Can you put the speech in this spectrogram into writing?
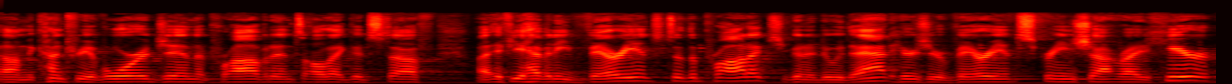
um, the country of origin the providence all that good stuff. Uh, if you have any variants to the products you're going to do that. Here's your variant screenshot right here.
